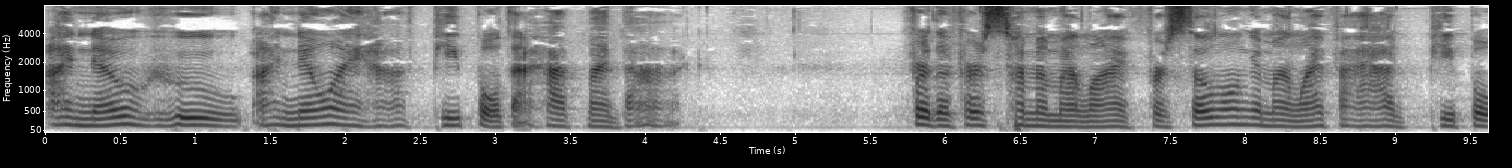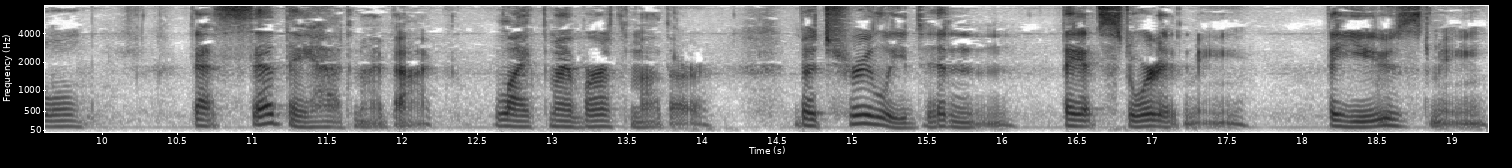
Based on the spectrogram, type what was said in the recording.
I know who, I know I have people that have my back. For the first time in my life, for so long in my life, I had people that said they had my back, like my birth mother, but truly didn't. They extorted me, they used me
